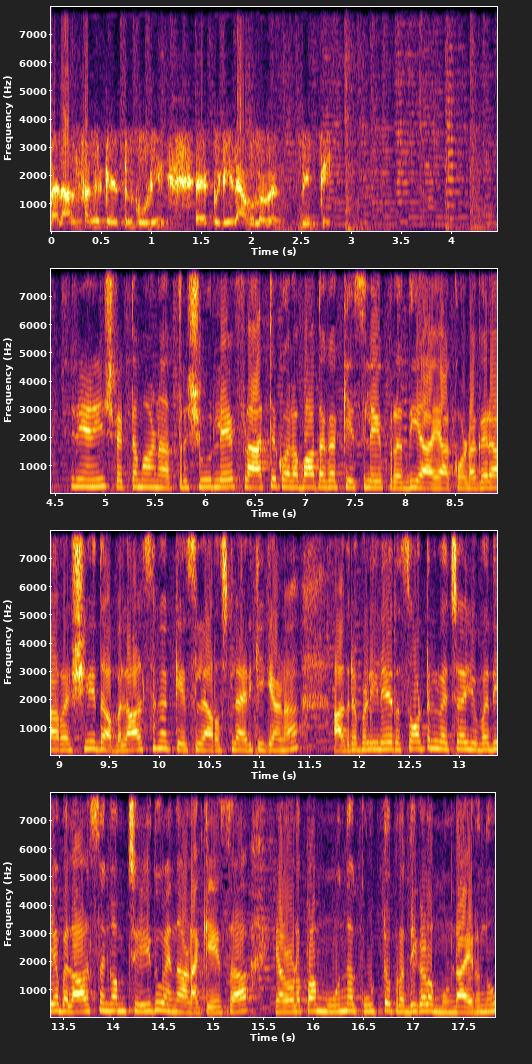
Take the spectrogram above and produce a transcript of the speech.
ബലാത്സംഗ കേസിൽ കൂടി പിടിയിലാകുന്നത്. ദീപ്തി. ശരി അനീഷ് വ്യക്തമാണ്. തൃശൂരിലെ ഫ്ളാറ്റ് കൊലപാതക കേസിലെ പ്രതിയായ കൊടകര റഷീദ് ബലാത്സംഗ കേസിൽ അറസ്റ്റിലായിരിക്കുകയാണ്. അതിരപ്പള്ളിയിലെ റിസോർട്ടിൽ വെച്ച് യുവതിയെ ബലാത്സംഗം ചെയ്തു എന്നാണ് കേസ്. ഇയാളോടൊപ്പം മൂന്ന് കൂട്ടുപ്രതികളും ഉണ്ടായിരുന്നു.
